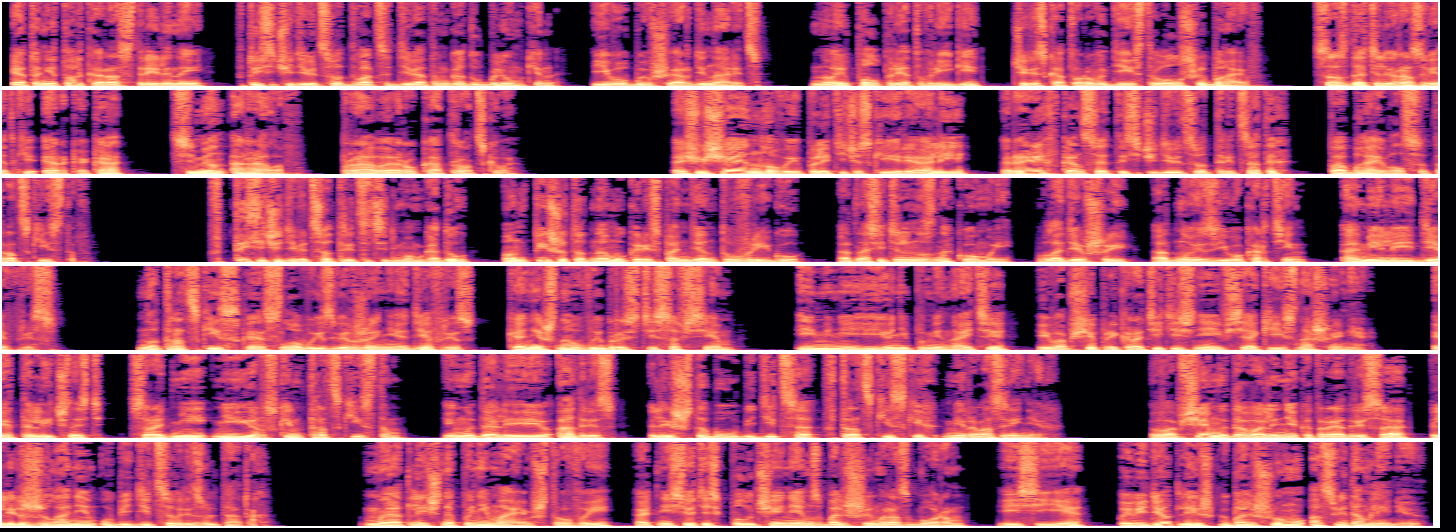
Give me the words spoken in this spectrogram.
Это не только расстрелянный в 1929 году Блюмкин, его бывший ординарец, но и полпред в Риге, через которого действовал Шибаев, создатель разведки РКК Семен Оралов, правая рука Троцкого. Ощущая новые политические реалии, Рерих в конце 1930-х побаивался троцкистов. В 1937 году он пишет одному корреспонденту в Ригу, относительно знакомый, владевший одной из его картин, Амелии Дефрис. Но троцкистское слово извержения Дефрис, конечно, выбросьте совсем, имени ее не поминайте и вообще прекратите с ней всякие сношения. Эта личность сродни нью-йоркским троцкистам, и мы дали ее адрес, лишь чтобы убедиться в троцкистских мировоззрениях. Вообще мы давали некоторые адреса лишь желанием убедиться в результатах. Мы отлично понимаем, что вы отнесетесь к получениям с большим разбором, и сие поведет лишь к большому осведомлению.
